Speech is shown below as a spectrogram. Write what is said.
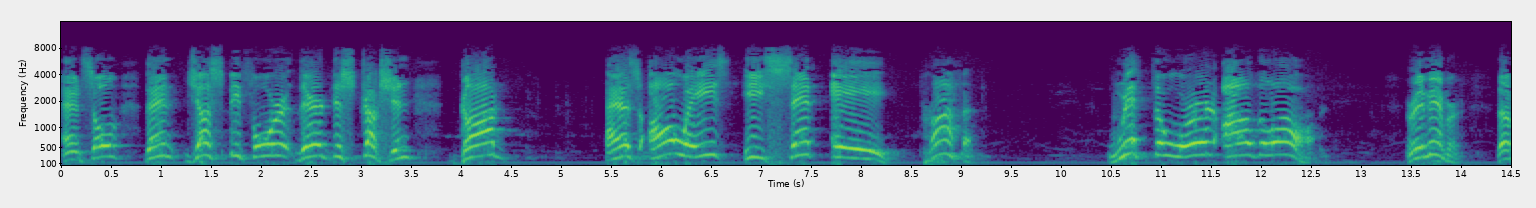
and so then just before their destruction, God, as always, He sent a prophet with the word of the Lord. Remember, the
